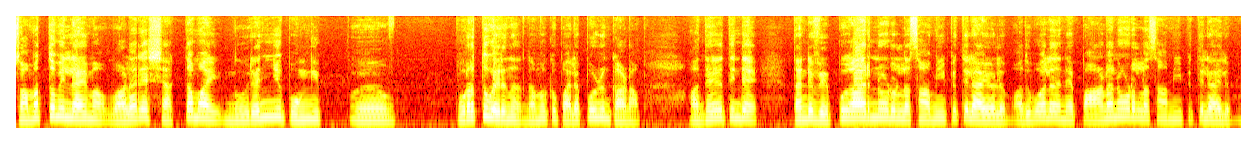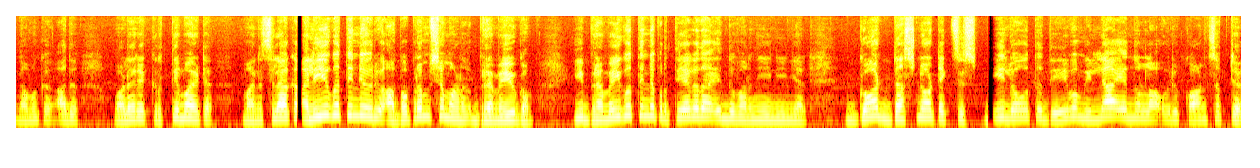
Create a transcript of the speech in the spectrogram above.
സമത്വമില്ലായ്മ വളരെ ശക്തമായി നുരഞ്ഞു പൊങ്ങി പുറത്തു വരുന്നത് നമുക്ക് പലപ്പോഴും കാണാം. അദ്ദേഹത്തിന്റെ തന്റെ വെപ്പുകാരനോടുള്ള സാമീപ്യത്തിലായാലും അതുപോലെ തന്നെ പാണനോടുള്ള സാമീപ്യത്തിലായാലും നമുക്ക് അത് വളരെ കൃത്യമായിട്ട് മനസ്സിലാക്കാം കലിയുഗത്തിന്റെ ഒരു അപഭ്രംശമാണ് ഭ്രമയുഗം. ഈ ഭ്രമയുഗത്തിന്റെ പ്രത്യേകത എന്ന് പറഞ്ഞു കഴിഞ്ഞ് കഴിഞ്ഞാൽ ഗോഡ് ഡസ് നോട്ട് എക്സിസ്റ്റ് ഈ ലോകത്ത് ദൈവമില്ല എന്നുള്ള ഒരു കോൺസെപ്റ്റ്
